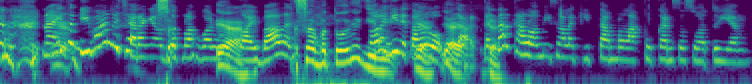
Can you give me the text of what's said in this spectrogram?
Nah, Iya. itu gimana caranya Se- untuk melakukan iya. work life balance? Sebetulnya gini. Soalnya gini, tahu Iya, lo, iya, bentar. iya. Ntar kalau misalnya kita melakukan sesuatu yang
